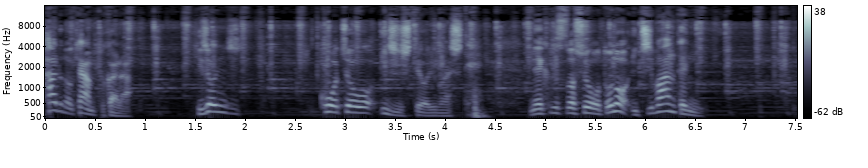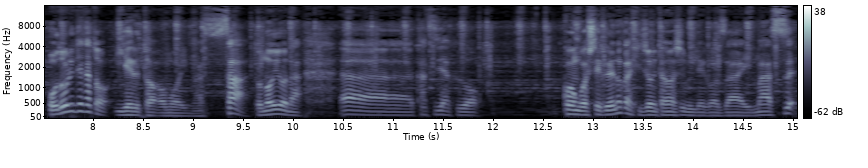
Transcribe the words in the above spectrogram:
春のキャンプから非常に好調を維持しておりまして、ネクストショートの一番手に踊り出たと言えると思います。さあ、どのようなあ活躍を今後してくれるのか非常に楽しみでございます。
